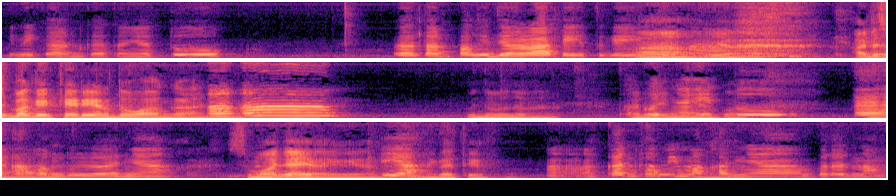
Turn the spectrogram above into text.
ini kan katanya tuh eh, tanpa gejala kayak itu kayak gitu Ah, nah iya. Ada sebagai carrier doang kan. Heeh, Benar-benar. takutnya Karena ini apa? itu eh alhamdulillahnya Semuanya ya, ya Iya. negatif. Heeh, kan kami makannya berenam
